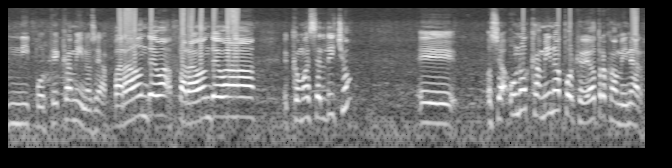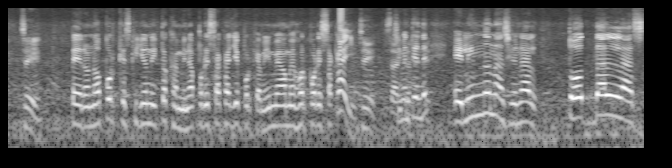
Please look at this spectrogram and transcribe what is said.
ni por qué camino. O sea, ¿para dónde va? ¿Para dónde va? ¿Cómo es el dicho? Eh, o sea, uno camina porque ve a otro caminar. Sí. Pero no porque es que yo necesito caminar por esa calle porque a mí me va mejor por esa calle. Sí, ¿Sí me entiende? El himno nacional, todas las,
